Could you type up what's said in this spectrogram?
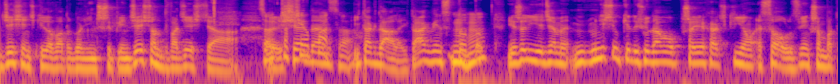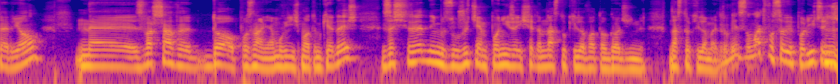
10 kWh 350, 20, Cały czas się 7 opłaca. i tak dalej, tak? Więc to, Mhm. to jeżeli jedziemy, mnie się kiedyś udało przejechać Kiją e-Soul z większą baterią e, z Warszawy do Poznania, mówiliśmy o tym kiedyś, ze średnim zużyciem poniżej 17 kWh na 100 km, więc łatwo sobie policzyć, Mhm.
